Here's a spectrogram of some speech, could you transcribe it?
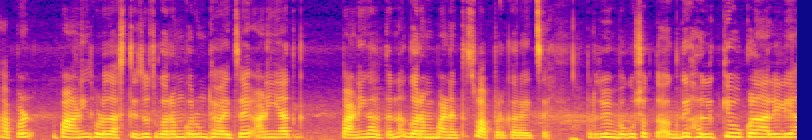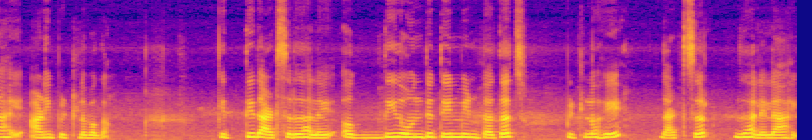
आपण पाणी थोडं जास्तीचंच गरम करून ठेवायचं आहे आणि यात पाणी घालताना गरम पाण्याचाच वापर करायचा आहे तर तुम्ही बघू शकता अगदी हलकी उकळ आलेली आहे आणि पिठलं बघा. किती दाटसर झालं आहे अगदी दोन ते तीन मिनटातच पिठलं हे दाटसर झालेलं आहे.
